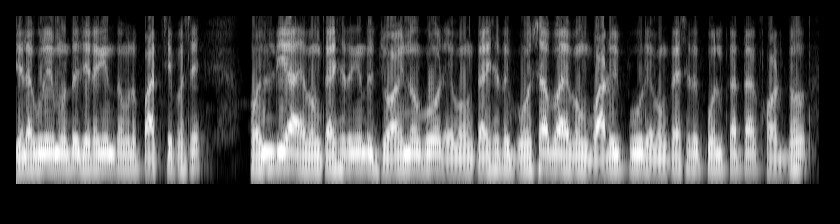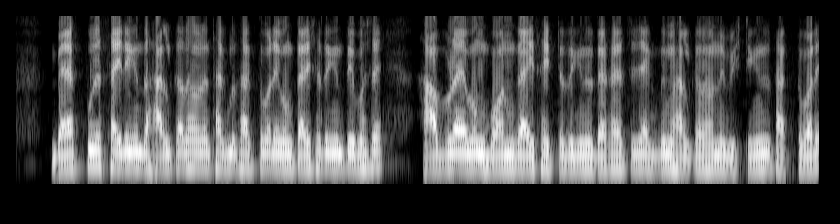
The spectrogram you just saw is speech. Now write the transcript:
জেলাগুলির মধ্যে যেটা কিন্তু আমরা পাচ্ছি পাশে হলদিয়া এবং তার সাথে কিন্তু জয়নগর এবং তার সাথে গোসাবা এবং বারুইপুর এবং তার সাথে কলকাতা খড়দহ ব্যারাকপুরের সাইডে কিন্তু হালকা ধরনের থাকলে থাকতে পারে এবং তার সাথে কিন্তু এপাশে হাবড়া এবং বনগা এই সাইডটাতে কিন্তু দেখা যাচ্ছে যে একদমই হালকা ধরনের বৃষ্টি কিন্তু থাকতে পারে।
